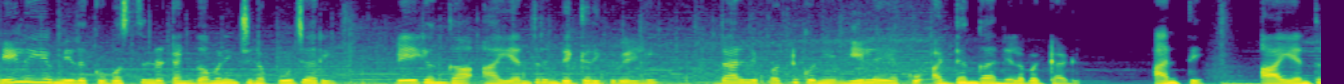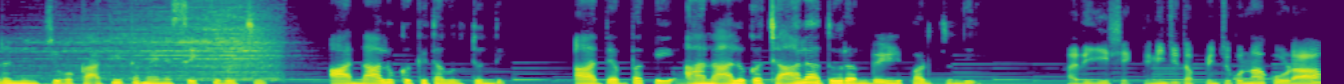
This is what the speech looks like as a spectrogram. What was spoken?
నీలయ్య మీదకు వస్తుండటం గమనించిన పూజారి వేగంగా ఆ యంత్రం దగ్గరికి వెళ్ళి దానిని పట్టుకుని నీలయ్యకు అడ్డంగా నిలబడ్డాడు. అంతే ఆ యంత్రం నుంచి ఒక అతీతమైన శక్తి వచ్చి ఆ నాలుకకి తగులుతుంది. ఆ దెబ్బకి ఆ నాలుక చాలా దూరం వెళ్ళి పడుతుంది. అది ఈ శక్తి నుంచి తప్పించుకున్నా కూడా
